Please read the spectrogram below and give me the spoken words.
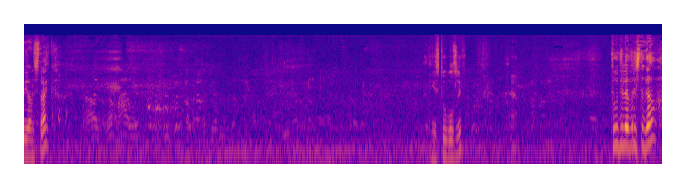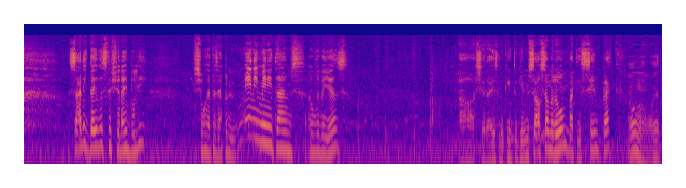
be on strike. I think it's two balls left. Two deliveries to go. Sadiq Davis to Shirai Bully. Sure, that has happened many, many times over the years. Ah, Shirai is looking to give himself some room, but he's sent back. Oh my word.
